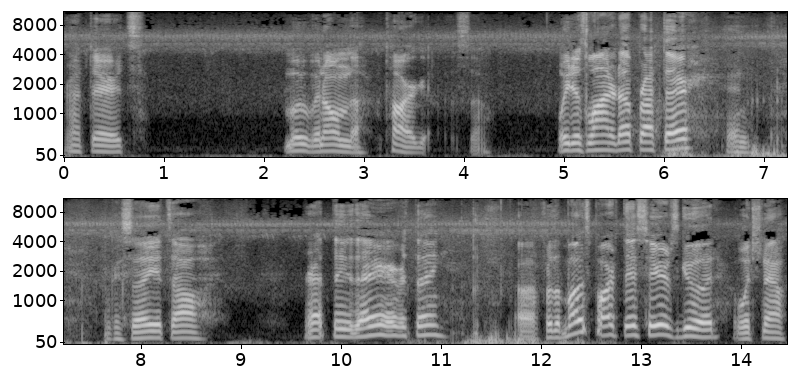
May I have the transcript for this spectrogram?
right there, it's moving on the target. So we just line it up right there, and like I say, it's all right through there, everything. Uh, for the most part, this here is good, which now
